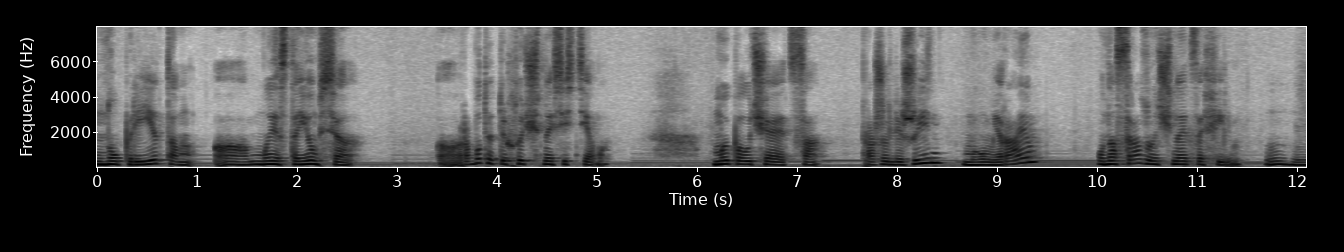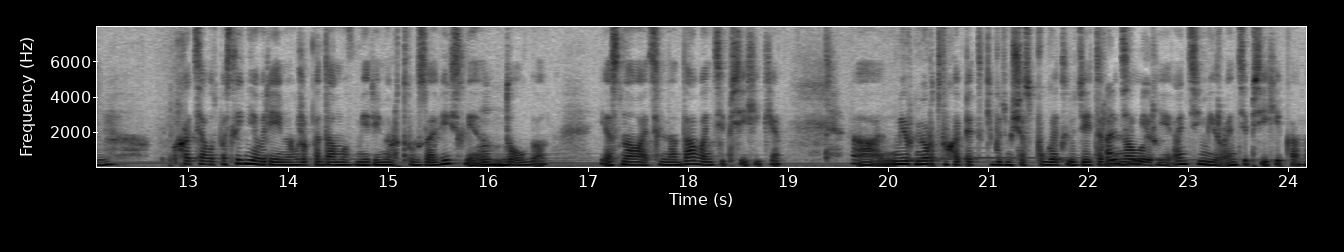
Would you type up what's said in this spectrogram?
Но при этом а, мы остаемся... а, Работает трехточечная система. Мы, получается, прожили жизнь, мы умираем, у нас сразу начинается фильм. Мгм. Хотя вот последнее время, уже когда мы в мире мертвых зависли Мгм. долго и основательно, да, в антипсихике, мир мертвых, опять-таки, будем сейчас пугать людей терминологией. Антимир, антипсихика.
